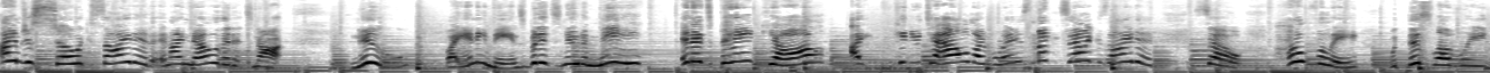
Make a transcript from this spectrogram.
I'm just so excited. And I know that it's not new by any means, but it's new to me. And it's pink, y'all. I can you tell my voice? I'm so excited. So hopefully with this lovely,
